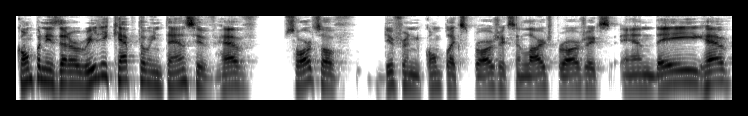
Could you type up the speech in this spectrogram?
companies that are really capital intensive have sorts of different complex projects and large projects and they have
